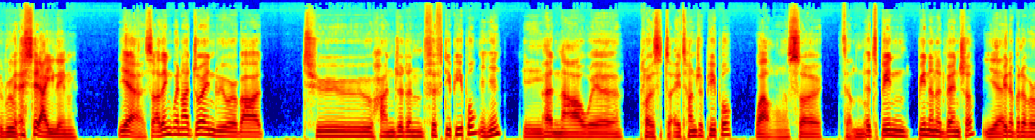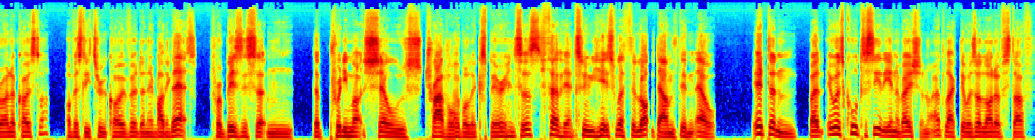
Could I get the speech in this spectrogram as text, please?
the real scaling. Yeah, so I think when I joined, we were about 250 people, Mm-hmm. and now we're closer to 800 people. Wow. So It's been been an adventure. Yeah. It's been a bit of a roller coaster, obviously through COVID and I everything. bet for a business that mm, that pretty much sells travel, Global experiences. yeah. two years worth of lockdowns didn't help. It didn't, but it was cool to see the innovation, right? Like there was a lot of stuff.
